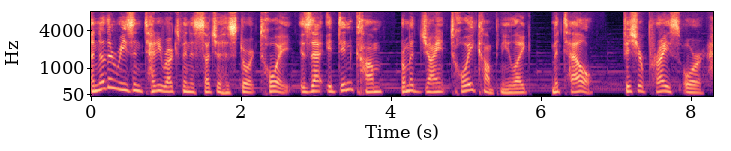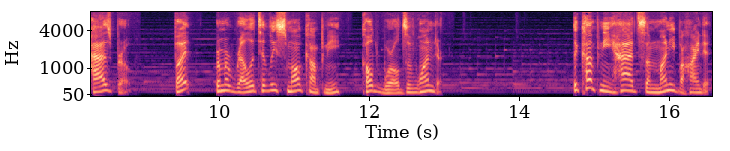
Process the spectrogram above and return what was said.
Another reason Teddy Ruxpin is such a historic toy is that it didn't come from a giant toy company like Mattel, Fisher Price, or Hasbro, but from a relatively small company called Worlds of Wonder. The company had some money behind it,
